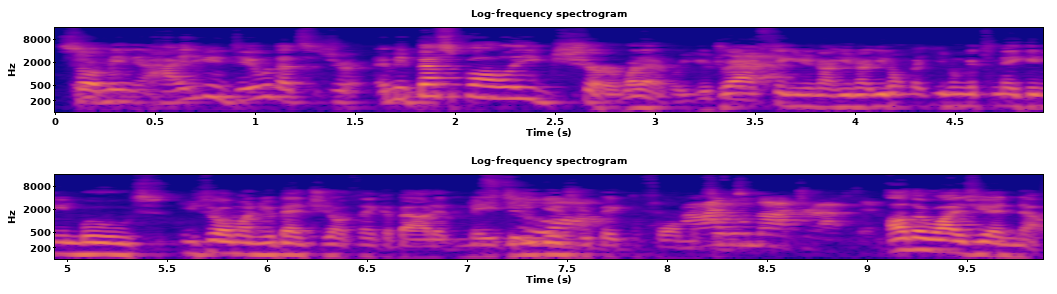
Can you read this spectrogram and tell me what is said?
So I mean, how are you gonna deal with that situation? I mean, best ball league, sure, whatever. You're drafting, you're not, you know, you don't, you don't get to make any moves. You throw him on your bench, you don't think about it. Maybe he gives you long. big performance. I will not draft him. Otherwise, yeah, no,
